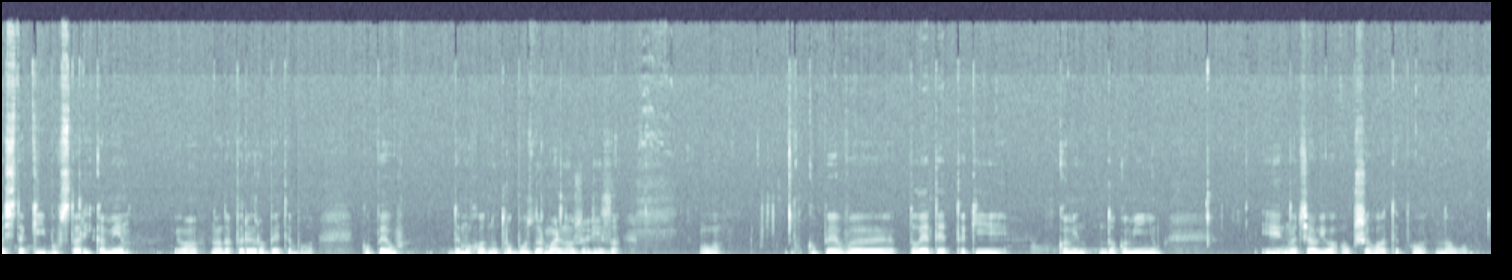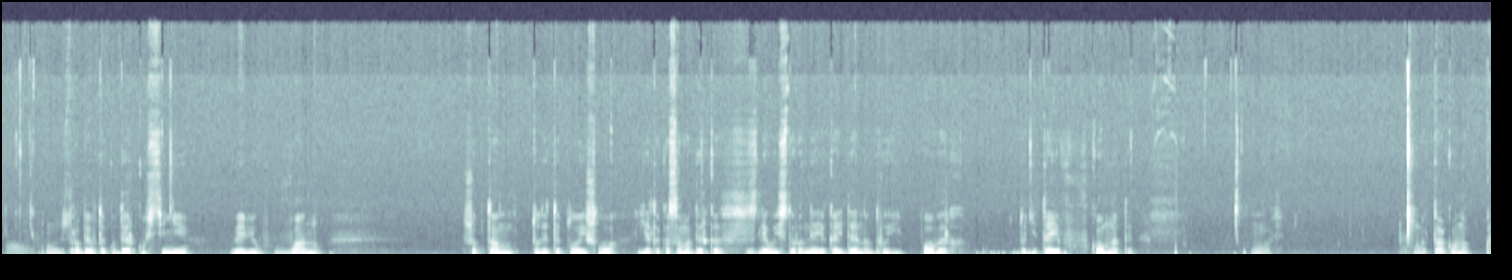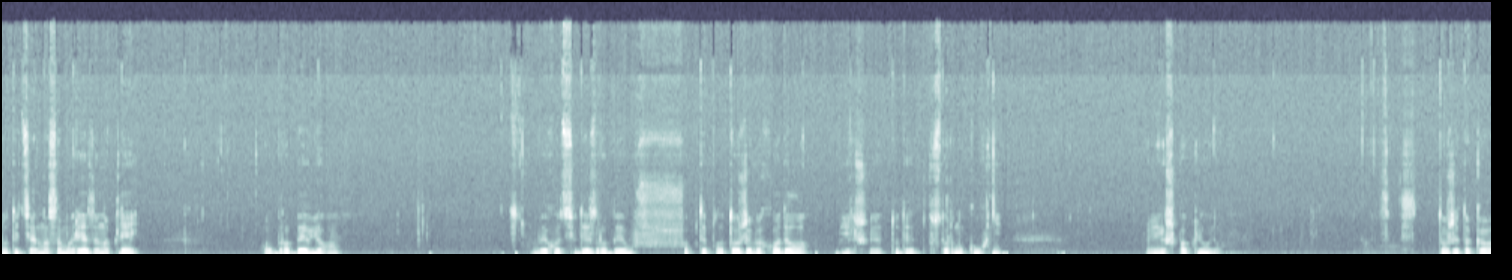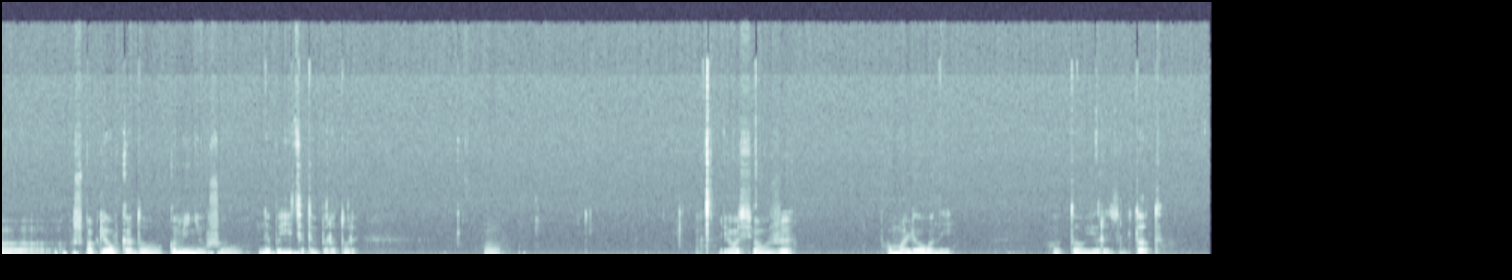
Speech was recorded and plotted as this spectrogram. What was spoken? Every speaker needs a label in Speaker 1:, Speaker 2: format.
Speaker 1: ось такий був старий камін. Його треба переробити було. Купив димоходну трубу з нормального желіза. О. Купив е, плити такі комін, до комінів і почав його обшивати по-новому. Ось, Зробив таку дирку в стіні, вивів в ванну, щоб там туди тепло йшло. Є така сама дирка з лівої сторони, яка йде на другий поверх до дітей в кімнати. Ось. Отак воно крутиться на саморези, на клей. Обробив його. Виход сюди зробив, щоб тепло теж виходило більше туди, в сторону кухні. І шпаклюю. Теж така шпакльовка до комінів, що не боїться температури. О. І ось вже помальований готовий результат.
